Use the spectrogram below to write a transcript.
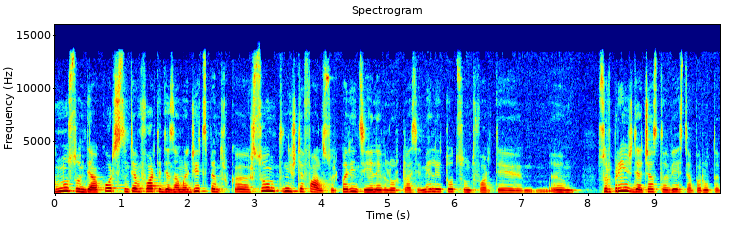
nu sunt de acord și suntem foarte dezamăgiți pentru că sunt niște falsuri. Părinții elevilor clasei mele tot sunt foarte ă, surprinși de această veste apărută.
